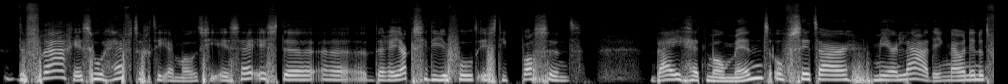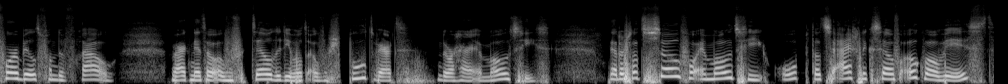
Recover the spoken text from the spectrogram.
de vraag is hoe heftig die emotie is. Is de, uh, de reactie die je voelt, is die passend bij het moment of zit daar meer lading? Nou, en in het voorbeeld van de vrouw waar ik net al over vertelde, die wat overspoeld werd door haar emoties. Ja, er zat zoveel emotie op dat ze eigenlijk zelf ook wel wist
